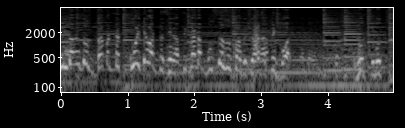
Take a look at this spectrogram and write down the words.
কিন্তু আমি তো ব্যাপারটা কইতে পারতেছি না। তুই বেটা বুঝতেছিস না বিষয়টা। আচ্ছা, তুই বল। বুঝছি বুঝছি।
